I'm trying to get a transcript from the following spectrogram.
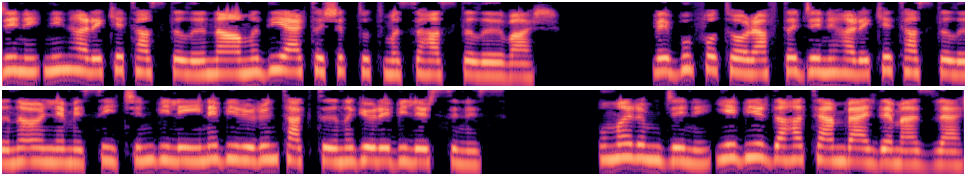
Jenny'nin hareket hastalığı namı diğer taşıt tutması hastalığı var. Ve bu fotoğrafta Jenny hareket hastalığını önlemesi için bileğine bir ürün taktığını görebilirsiniz. Umarım Jenny'ye bir daha tembel demezler.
